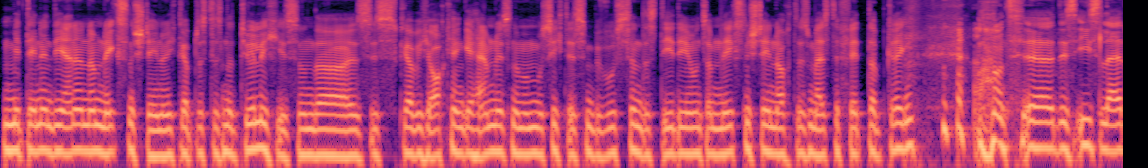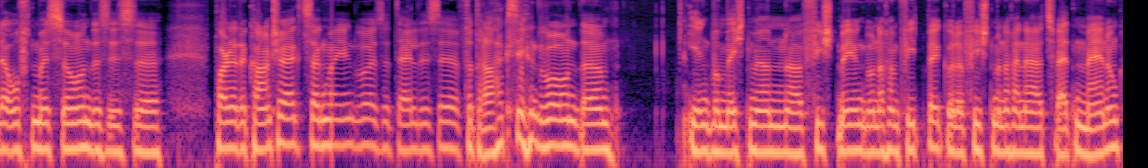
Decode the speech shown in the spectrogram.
mit denen, die einen am nächsten stehen. Und ich glaube, dass das natürlich ist. Und äh, es ist, glaube ich, auch kein Geheimnis, nur man muss sich dessen bewusst sein, dass die, die uns am nächsten stehen, auch das meiste Fett abkriegen. und äh, das ist leider oftmals so und das ist äh, part of the contract, sagen wir irgendwo, also Teil des äh, Vertrags irgendwo. Und ähm, Irgendwo möchte man, äh, fischt man irgendwo nach einem Feedback oder fischt man nach einer zweiten Meinung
